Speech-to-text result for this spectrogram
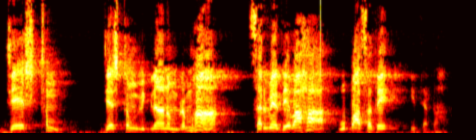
జ్యేష్టం జ్యేష్టం విజ్ఞానం బ్రహ్మ సర్వే దేవాహ ఉపాసతే ఇత్యర్థ.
